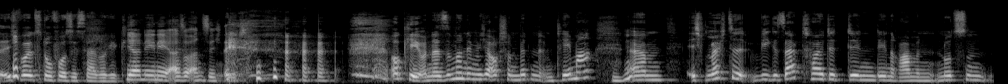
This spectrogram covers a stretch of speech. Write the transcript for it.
Äh, Ich wollte es nur vor sich selber geklärt. Ja, nee, nee, also an sich nicht. Okay, und da sind wir nämlich auch schon mitten im Thema. Mhm. Ähm, ich möchte, wie gesagt, heute den, den Rahmen nutzen,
